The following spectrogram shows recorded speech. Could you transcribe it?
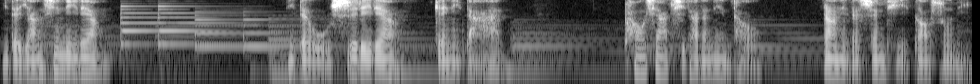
你的阳性力量，你的武士力量，给你答案。抛下其他的念头，让你的身体告诉你：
